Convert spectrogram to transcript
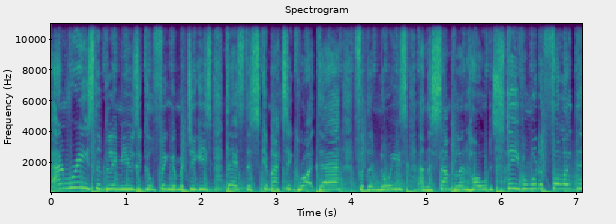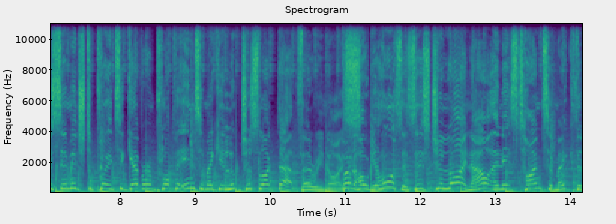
and reasonably musical fingermajiggies. There's the schematic right there for the noise and the sample and hold. Stephen would have followed this image to put it together and plop it in to make it look just like that. Very nice. But hold your horses, it's July now and it's time to make the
